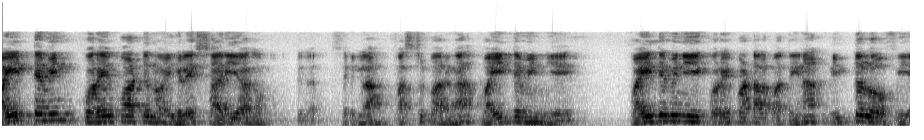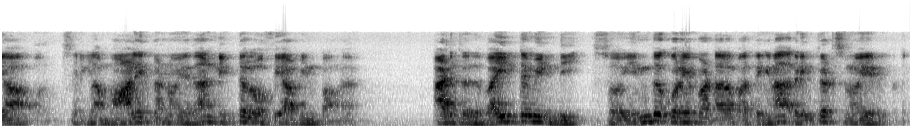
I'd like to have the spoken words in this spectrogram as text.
வைட்டமின் குறைபாட்டு நோய்களை சரியாக பொறுத்துக சரிங்களா? ஃபர்ஸ்ட் பாருங்க வைட்டமின் ஏ வைட்டமின் ஏ குறைபாட்டால் பார்த்தீங்கன்னா நிட்டலோஃபியா சரிங்களா? மாலிக்க நோயை தான் நிட்டலோஃபியா அப்படின்பாங்க. அடுத்தது வைட்டமின் டி ஸோ இந்த குறைபாட்டால் பார்த்தீங்கன்னா ரிக்கட்ஸ் நோய் ஏற்படுது.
